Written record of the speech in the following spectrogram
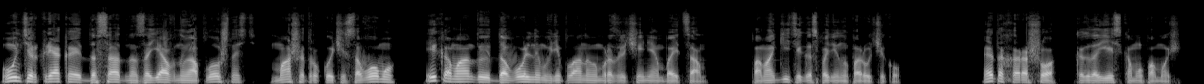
Унтер крякает досадно за явную оплошность, машет рукой часовому и командует довольным внеплановым развлечением бойцам. Помогите господину поручику. Это хорошо, когда есть кому помочь.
